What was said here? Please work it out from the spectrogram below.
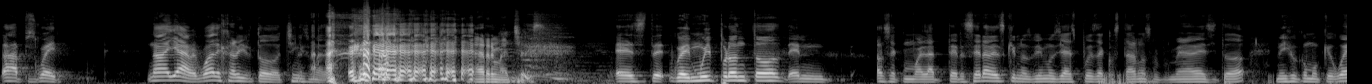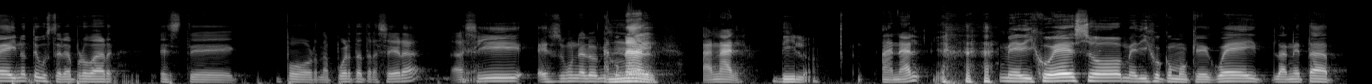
Ah, pues, güey. No, ya, voy a dejar ir todo, chingue su madre. Arre, machos. Este, güey, muy pronto, en, o sea, como a la tercera vez que nos vimos ya después de acostarnos por primera vez y todo, me dijo como que, güey, ¿no te gustaría probar, este, por la puerta trasera? Así, es me dijo, Anal. "Güey, Anal. Dilo. Anal. me dijo eso, me dijo como que, güey, la neta,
